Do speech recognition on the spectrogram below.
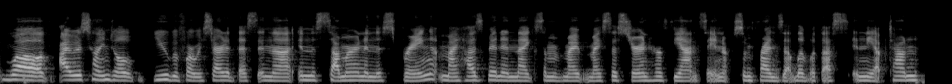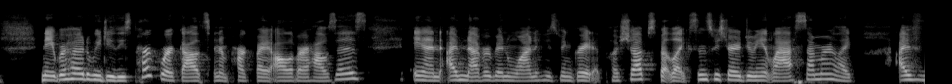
well, I was telling Joel you before we started this in the in the summer and in the spring, my husband and like some of my my sister and her fiance and some friends that live with us in the uptown neighborhood, we do these park workouts in a park by all of our houses. And I've never been one who's been great at push-ups, but like since we started doing it last summer, like I've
